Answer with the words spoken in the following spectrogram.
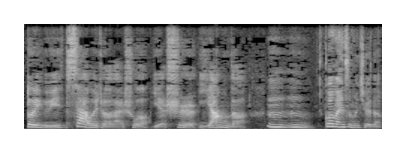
对于下位者来说也是一样的。嗯嗯，光文怎么觉得？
